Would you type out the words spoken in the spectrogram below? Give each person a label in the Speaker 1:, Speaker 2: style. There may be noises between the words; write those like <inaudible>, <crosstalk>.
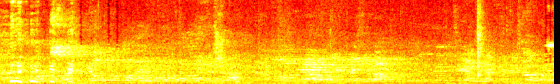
Speaker 1: Thank <laughs> you.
